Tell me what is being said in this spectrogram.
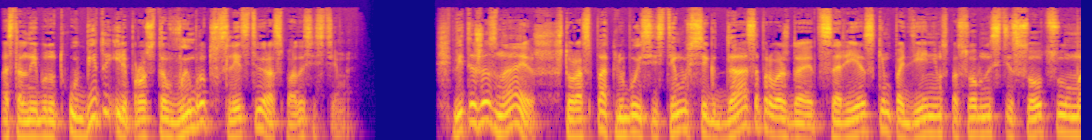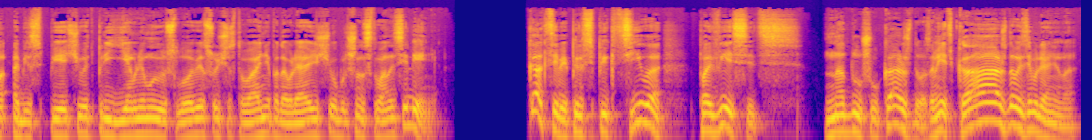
остальные будут убиты или просто вымрут вследствие распада системы. Ведь ты же знаешь, что распад любой системы всегда сопровождается резким падением способности социума обеспечивать приемлемые условия существования подавляющего большинства населения. Как тебе перспектива повесить на душу каждого, заметь, каждого землянина,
